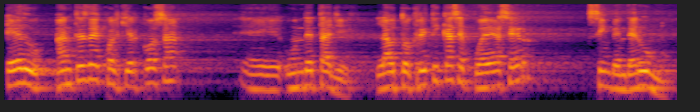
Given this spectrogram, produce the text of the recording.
Edu, antes de cualquier cosa, eh, un detalle. La autocrítica se puede hacer sin vender humo.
